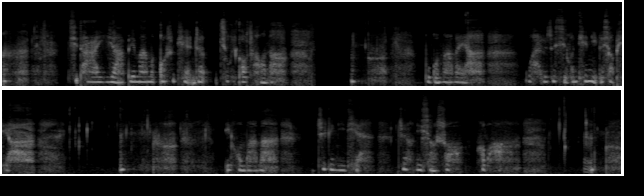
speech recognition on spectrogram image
其他阿姨呀，被妈妈光是舔着就会高潮呢。不过妈妈呀，我还是最喜欢舔你的小屁眼儿。以后妈妈只给你舔，只让你享受。好不好？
